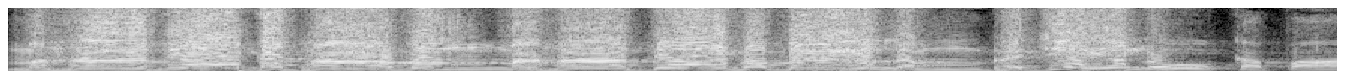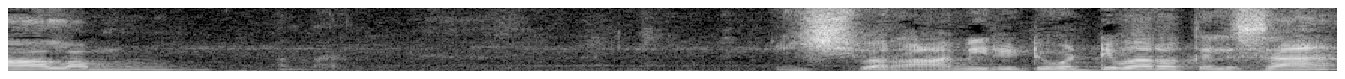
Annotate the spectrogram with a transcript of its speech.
మహావేద భావం మహాదేవ బాలం భజే లోకపాలం. ఈశ్వర మీరు ఇటువంటి వారో తెలుసా?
